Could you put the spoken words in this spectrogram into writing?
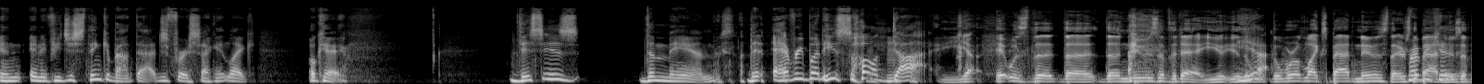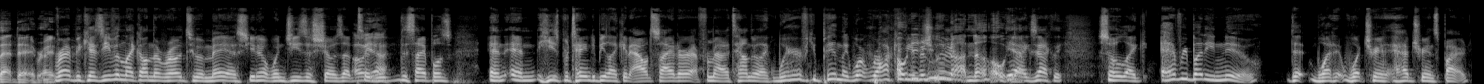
and and if you just think about that just for a second like okay this is the man that everybody saw mm-hmm. die Yeah, it was the the the news of the day. You, you the, Yeah. the world likes bad news. There's Right, the bad because- news of that day, right? Right, because even like on the road to Emmaus, you know, when Jesus shows up Oh, to yeah. the disciples and and he's pretending to be like an outsider from out of town, they're like, "Where have you been? Like, what rock? Oh, have Oh, you did been you living?" not know? Yeah, Yeah. exactly. So like everybody knew that what what tran had transpired.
